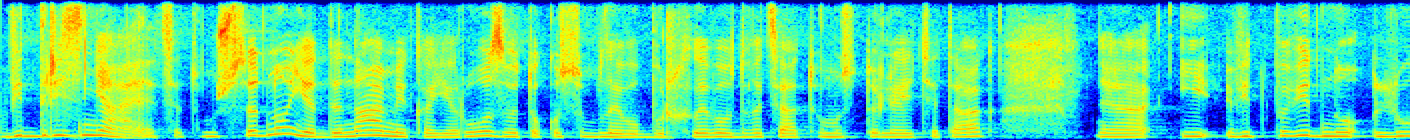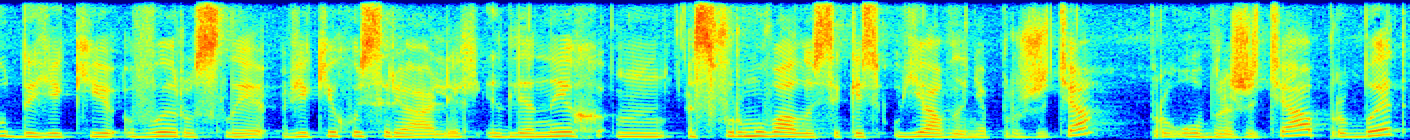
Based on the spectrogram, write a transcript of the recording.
відрізняється, тому що все одно є динаміка, є розвиток, особливо бурхливо в 20 столітті. Так Е, і відповідно люди, які виросли в якихось реаліях, і для них сформувалося якесь уявлення про життя про образ життя, про бит.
